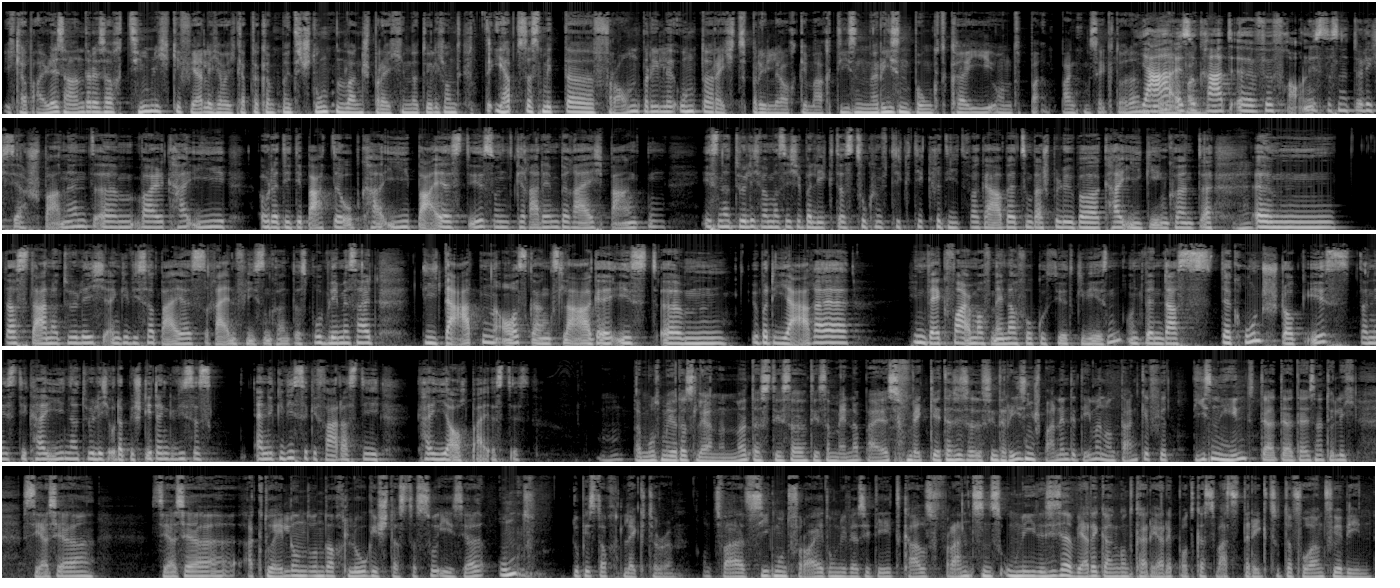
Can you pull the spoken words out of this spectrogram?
Ich glaube, alles andere ist auch ziemlich gefährlich, aber ich glaube, da könnte man jetzt stundenlang sprechen natürlich. Und ihr habt das mit der Frauenbrille und der Rechtsbrille auch gemacht, diesen Riesenpunkt KI und ba Bankensektor, oder? Ja, Oder also gerade äh, für Frauen ist das natürlich sehr spannend, ähm, weil KI oder die Debatte, ob KI biased ist und gerade im Bereich Banken ist natürlich, wenn man sich überlegt, dass zukünftig die Kreditvergabe zum Beispiel über KI gehen könnte, ähm, dass da natürlich ein gewisser Bias reinfließen könnte. Das Problem ist halt, die Datenausgangslage ist ähm, über die Jahre hinweg vor allem auf Männer fokussiert gewesen. Und wenn das der Grundstock ist, dann ist die KI natürlich oder besteht ein gewisses, eine gewisse Gefahr, dass die KI auch biased ist. Da muss man ja das lernen, ne? dass dieser, dieser Männerbias weggeht. Das, ist, das sind riesenspannende Themen und danke für diesen Hint. Der, der, der ist natürlich sehr, sehr, sehr, sehr aktuell und, und auch logisch, dass das so ist. Ja? Und du bist auch Lecturer. Und zwar Sigmund Freud Universität, Karls Franzens Uni. Das ist ja Werdegang und Karriere-Podcast. Was trägst du davor und für wen?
